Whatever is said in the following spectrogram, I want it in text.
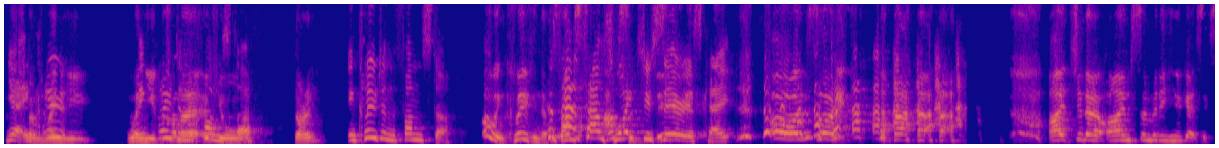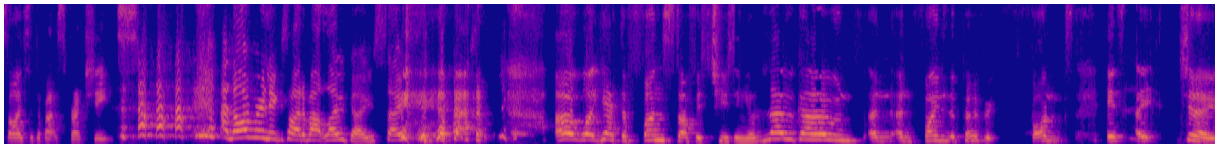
yeah include, when you when you come out of your stuff. sorry? Including the fun stuff Oh, including the Because that sounds way too serious, Kate. oh, I'm sorry. I, you know, I'm somebody who gets excited about spreadsheets. and I'm really excited about logos. So, oh well, yeah, the fun stuff is choosing your logo and and, and finding the perfect font. It's it, you know,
